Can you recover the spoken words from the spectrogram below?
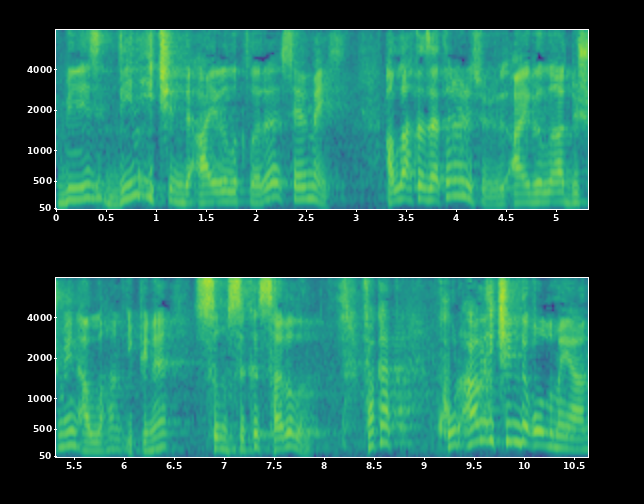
biz din içinde ayrılıkları sevmeyiz. Allah da zaten öyle söylüyor. Ayrılığa düşmeyin, Allah'ın ipine sımsıkı sarılın. Fakat Kur'an içinde olmayan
